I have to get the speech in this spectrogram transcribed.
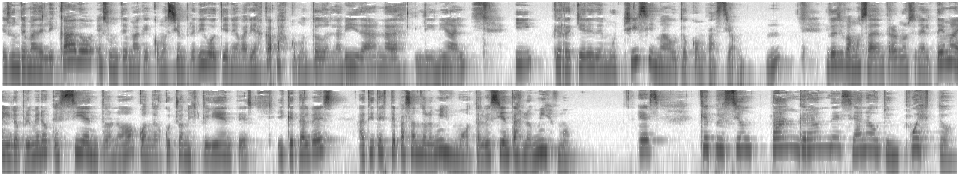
es un tema delicado, es un tema que, como siempre digo, tiene varias capas, como todo en la vida, nada es lineal, y que requiere de muchísima autocompasión. Entonces vamos a adentrarnos en el tema y lo primero que siento, ¿no? Cuando escucho a mis clientes y que tal vez a ti te esté pasando lo mismo, tal vez sientas lo mismo, es qué presión tan grande se han autoimpuesto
